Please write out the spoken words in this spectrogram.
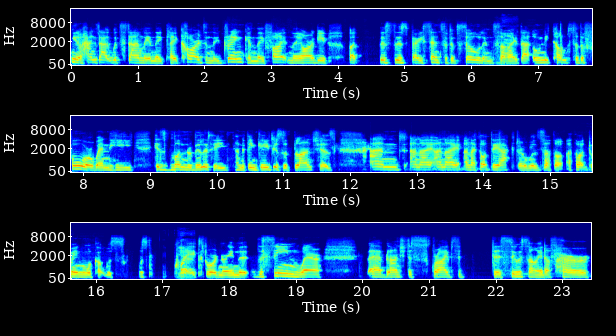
you know hangs out with stanley and they play cards and they drink and they fight and they argue but there's this very sensitive soul inside that only comes to the fore when he his vulnerability kind of engages with Blanche's, and and I and I and I thought the actor was I thought I thought Dwane Walcott was was quite Yeah. extraordinary and the the scene where uh, Blanche describes the the suicide of her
